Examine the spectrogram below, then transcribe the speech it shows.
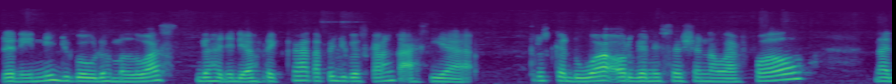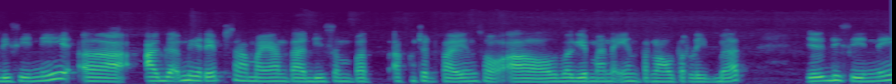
Dan ini juga udah meluas nggak hanya di Afrika tapi juga sekarang ke Asia. Terus kedua organizational level. Nah di sini uh, agak mirip sama yang tadi sempat aku ceritain soal bagaimana internal terlibat. Jadi di sini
